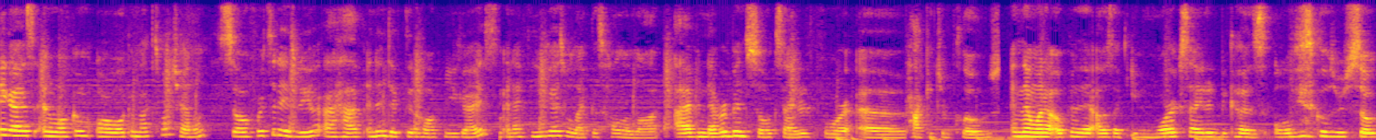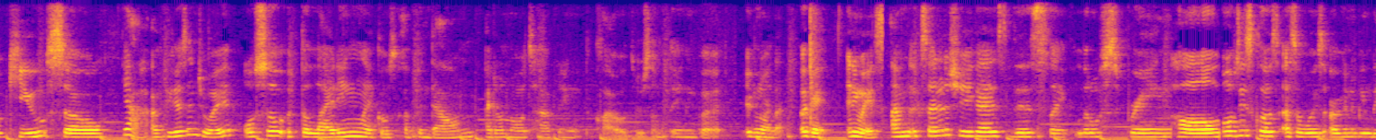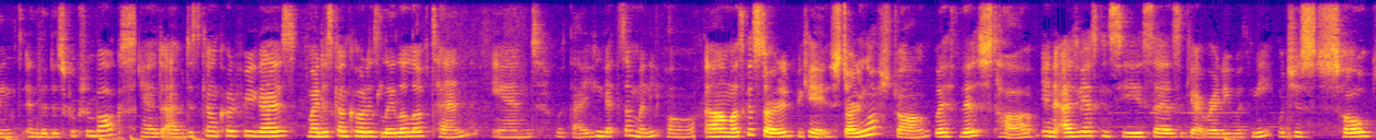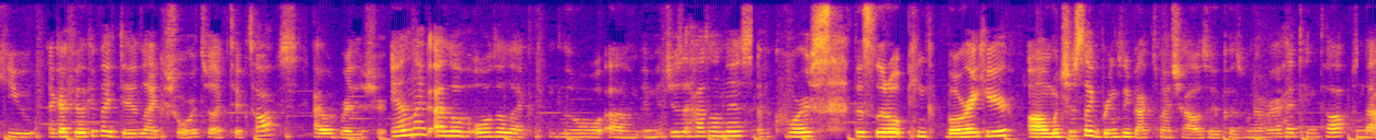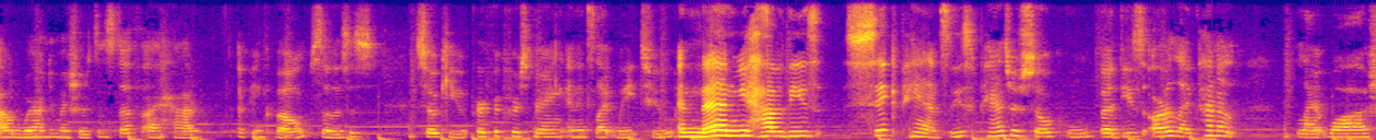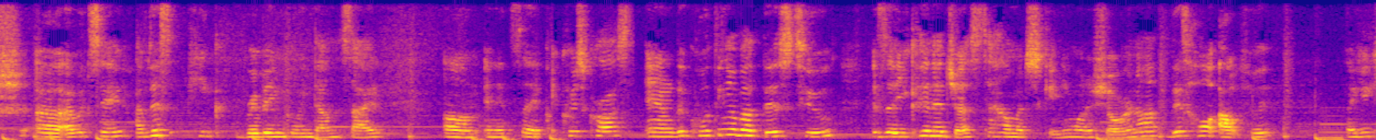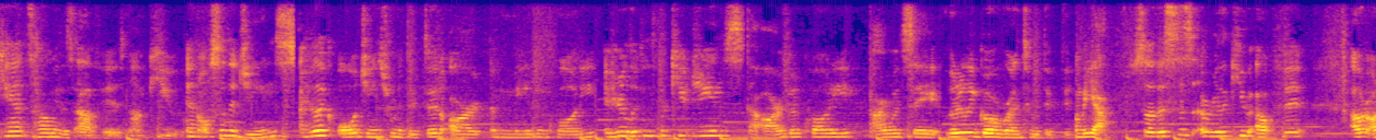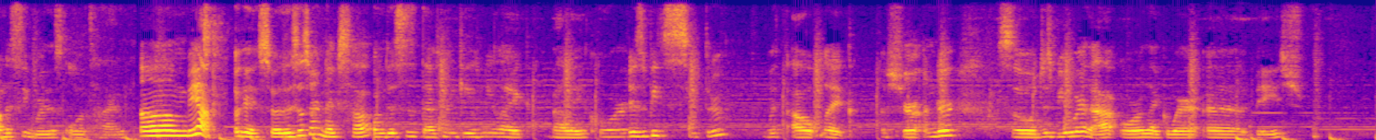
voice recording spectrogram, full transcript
Hey guys and welcome or welcome back to my channel. So for today's video I have an Edikted haul for you guys and I think you guys will like this haul a lot. I've never been so excited for a package of clothes and then when I opened it I was like even more excited because all these clothes are so cute. So yeah I hope you guys enjoy it. Also if the lighting like goes up and down I don't know what's happening with the clouds or something but ignore that. Okay anyways I'm excited to show you guys this like little spring haul. All of these clothes as always are going to be linked in the description box and I have a discount code for you guys. My discount code is LaylaLuv10 and with that you can get some money off. Um, let's get started. Okay, starting off strong with this top and as you guys can see it says get ready with me which is so cute. Like I feel like if I did like shorts or like TikToks I would wear this shirt. And like I love all the like little um, images it has on this. Of course this little pink bow right here um, which just like brings me back to my childhood because whenever I had tank tops that I would wear under my shirts and stuff I had a pink bow so this is so cute. Perfect for spring and it's lightweight too. And then we have these sick pants. These pants are so cool. But these are like kind of light wash, uh, I would say. I have this pink ribbon going down the side. Um, and it's like crisscrossed. And the cool thing about this too is that you can adjust to how much skin you want to show or not. This whole outfit like you can't tell me this outfit is not cute. And also the jeans. I feel like all jeans from Edikted are amazing quality. If you're looking for cute jeans that are good quality, I would say literally go run to Edikted. But yeah, so this is a really cute outfit. I would honestly wear this all the time. Um, but yeah. Okay, so this is our next top. Um, this is definitely gives me like ballet core. It's a bit see-through without like a shirt under. So just be aware of that or like wear a beige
